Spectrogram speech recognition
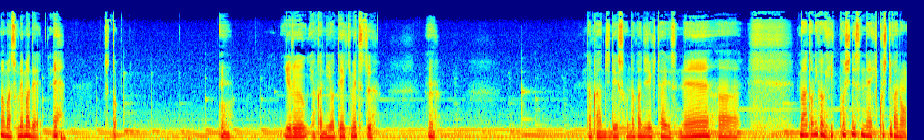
まあまあそれまでね、ちょっと、うん。緩やかに予定決めつつ、うん。な感じで、そんな感じでいきたいですね。はい。まあ、とにかく引っ越しですね。引っ越しっていうか、あの、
